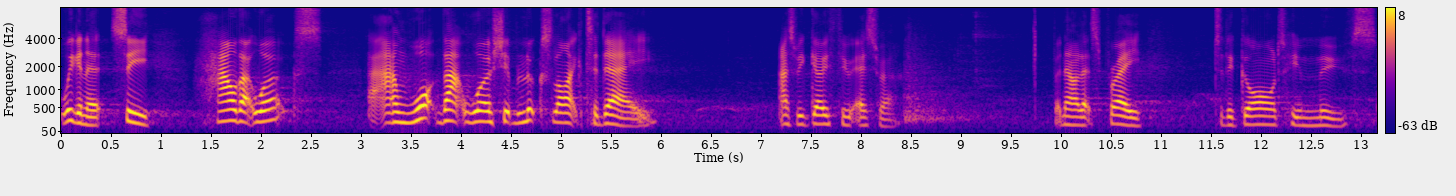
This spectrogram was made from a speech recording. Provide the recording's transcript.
We're going to see how that works and what that worship looks like today as we go through Ezra. But now let's pray to the God who moves.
